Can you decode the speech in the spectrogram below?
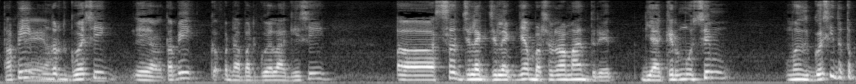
Tapi Iya. menurut gue sih, iya. Tapi pendapat gue lagi sih, eh sejelek-jeleknya Barcelona Madrid di akhir musim, menurut gue sih tetap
